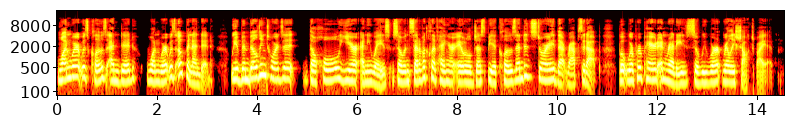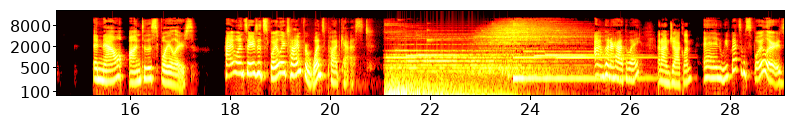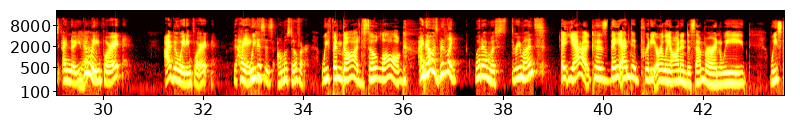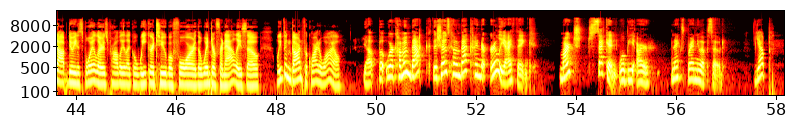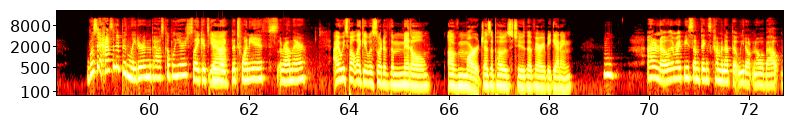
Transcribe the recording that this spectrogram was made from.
One where it was close ended, one where it was open ended. We have been building towards it the whole year anyways, so instead of a cliffhanger, it will just be a close-ended story that wraps it up. But we're prepared and ready, so we weren't really shocked by it. And now, on to the spoilers. Hi, Oncers, it's spoiler time for Once Podcast. I'm Hunter Hathaway. And I'm Jacqueline. And we've got some spoilers. I know you've Yeah. been waiting for it. I've been waiting for it. The hiatus is almost over. We've been gone so long. I know it's been like what almost three months. Uh, yeah, because they ended pretty early on in December, and we we stopped doing spoilers probably like a week or two before the winter finale. So we've been gone for quite a while. Yep, but we're coming back. The show's coming back kind of early, I think. March second will be our next brand new episode. Yep. Was it? Hasn't it been later in the past couple years? Like it's Yeah. been like the twentieth around there. I always felt like it was sort of the middle of March as opposed to the very beginning. Hmm. I don't know. There might be some things coming up that we don't know about.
